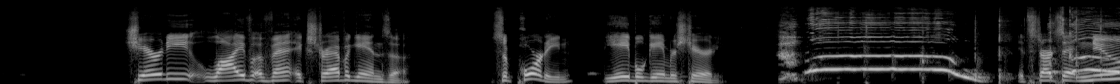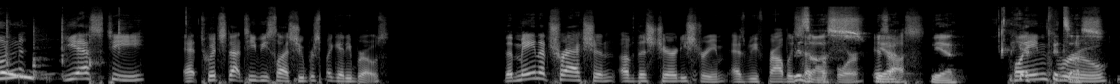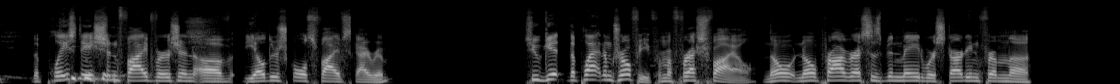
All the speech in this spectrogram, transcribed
charity live event extravaganza supporting the Able Gamers charity. Woo! It starts at noon EST at twitch.tv slash super spikeghetti bros. The main attraction of this charity stream, as we've probably Is said us. before, is Yeah. us Yeah. playing It's us. through the PlayStation 5 version of The Elder Scrolls 5 Skyrim to get the platinum trophy from a fresh file. No no progress has been made. We're starting from the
